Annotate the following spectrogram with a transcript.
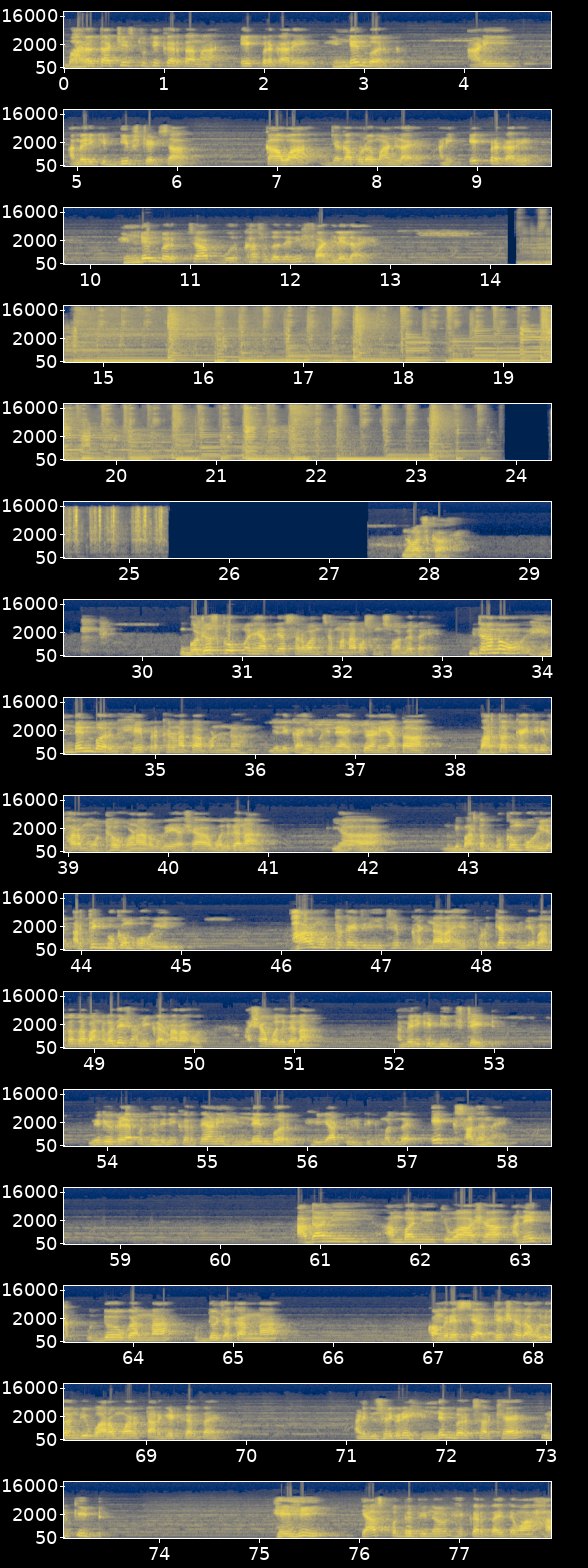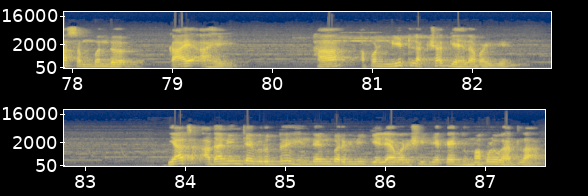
भारताची स्तुती करताना एक प्रकारे हिंडेनबर्ग आणि अमेरिकी डीप स्टेटचा कावा जगापुढं मांडला आहे आणि एक प्रकारे हिंडेनबर्गचा बुरखासुद्धा त्यांनी फाडलेला आहे. नमस्कार. गोजोस्कोपमध्ये आपल्या सर्वांचं मनापासून स्वागत आहे. मित्रांनो हिंडेनबर्ग हे प्रकरण आता आपण गेले काही महिने ऐकतोय आणि आता भारतात काहीतरी फार मोठं होणार वगैरे अशा वल्गना या म्हणजे भारतात भूकंप होईल आर्थिक भूकंप होईल फार मोठं काहीतरी इथे घडणार आहे. थोडक्यात म्हणजे भारताचा बांगलादेश आम्ही करणार आहोत अशा वल्गना अमेरिकी डीप स्टेट वेगवेगळ्या पद्धतीने करते आणि हिंडेनबर्ग हे या टूलकिटमधलं एक साधन आहे. अदानी अंबानी किंवा अशा अनेक उद्योगांना उद्योजकांना काँग्रेसचे अध्यक्ष राहुल गांधी वारंवार टार्गेट करतायत. आणि दुसरीकडे हिंडेनबर्ग सारख्या टूलकिट हेही त्याच पद्धतीनं हे करताय तेव्हा हा संबंध काय आहे? हा आपण नीट लक्षात घ्यायला पाहिजे. याच अदानींच्या विरुद्ध हिंडेनबर्गनी गेल्या वर्षी जे काही धुमाकूळ घातला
